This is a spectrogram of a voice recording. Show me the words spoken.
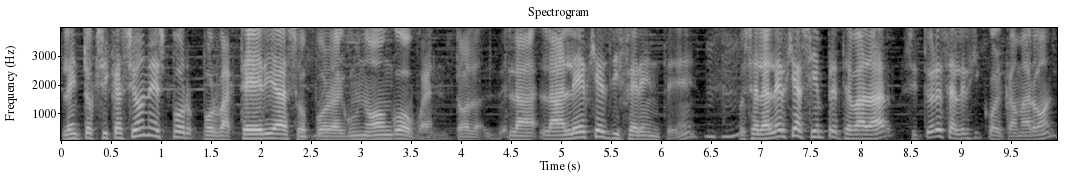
La intoxicación es por, por bacterias o por algún hongo, bueno, toda, la, alergia es diferente. ¿eh? O sea, la alergia siempre te va a dar, si tú eres alérgico al camarón,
